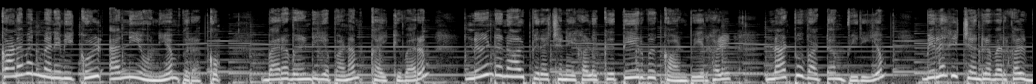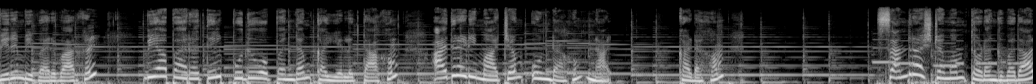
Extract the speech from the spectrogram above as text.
கணவன் மனைவிக்குள் அந்நியோன்யம் பிறக்கும். வரவேண்டிய பணம் கைக்கு வரும். நீண்ட நாள் பிரச்சனைகளுக்கு தீர்வு காண்பீர்கள். நட்பு வட்டம் விரியும். விலகிச் சென்றவர்கள் விரும்பி வருவார்கள். வியாபாரத்தில் புது ஒப்பந்தம் கையெழுத்தாகும். அதிரடி மாற்றம் உண்டாகும் நாள். கடகம். சந்திராஷ்டமம் தொடங்குவதால்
